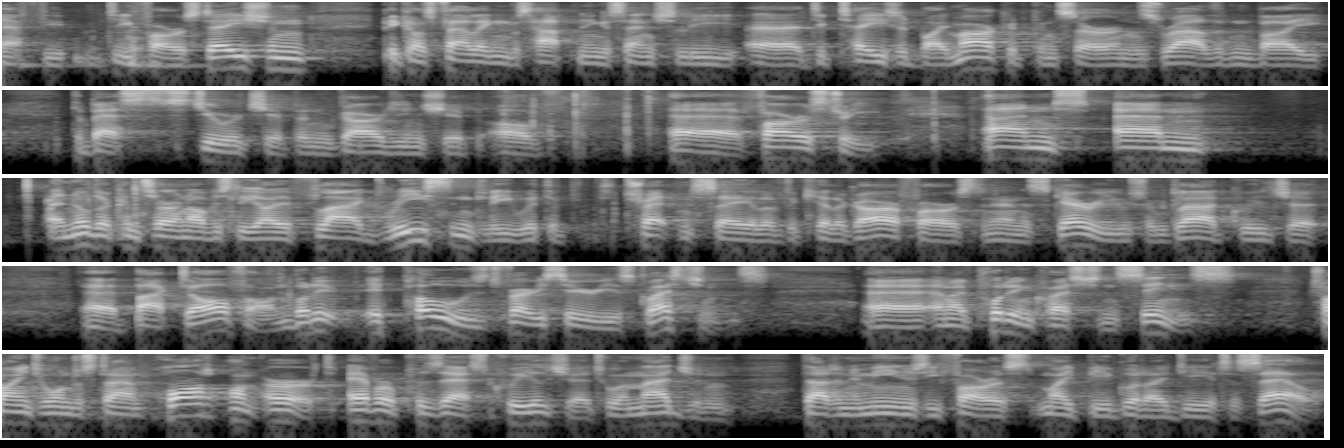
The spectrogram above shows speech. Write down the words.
deforestation because felling was happening essentially uh, dictated by market concerns rather than by the best stewardship and guardianship of uh, forestry. And um, another concern, obviously, I flagged recently with the threatened sale of the Killigar forest in Enniskerry, which I'm glad Coillte uh, backed off on, but it, it posed very serious questions. Uh, and I've put in questions since trying to understand what on earth ever possessed Coillte to imagine that an amenity forest might be a good idea to sell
